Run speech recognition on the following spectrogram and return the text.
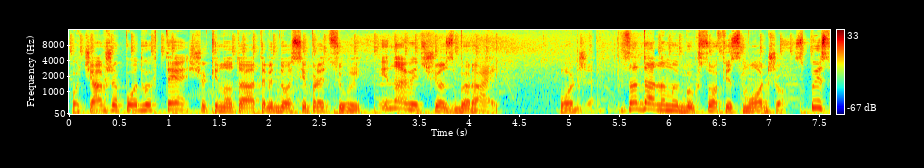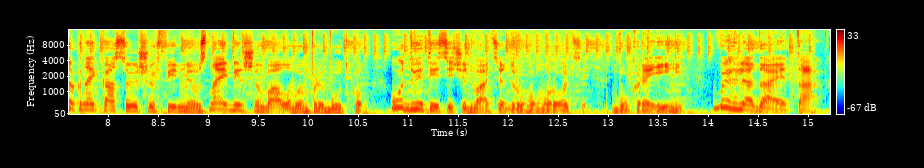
Хоча вже подвиг те, що кінотеатри досі працюють і навіть щось збирають. Отже, за даними Box Office Mojo, список найкасовіших фільмів з найбільшим валовим прибутком у 2022 році в Україні виглядає так.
